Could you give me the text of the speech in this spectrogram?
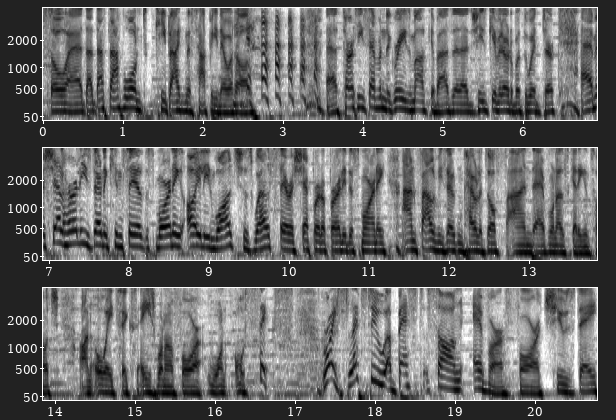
So uh, that, that that won't keep Agnes happy now at all. Uh, 37 degrees Malcolm has it and she's giving out about the winter. Uh, Michelle Hurley's down in Kinsale this morning. Eileen Walsh as well. Sarah Shepherd up early this morning. And Falvey's out in Pouladuff and everyone else getting in touch on 086 8104 106. Right, let's do a best song ever for Tuesday.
